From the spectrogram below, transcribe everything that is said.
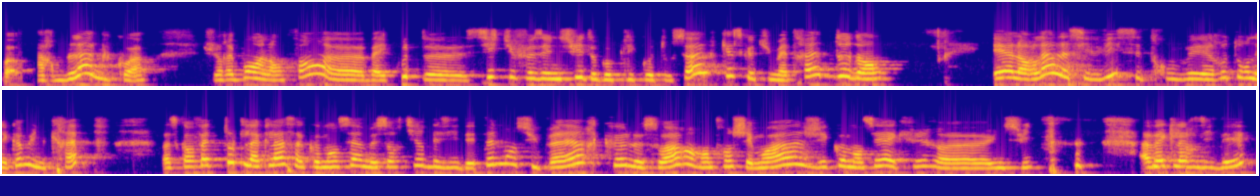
bah, par blague, quoi. Je réponds à l'enfant, bah écoute, si tu faisais une suite au coquelicot tout seul, qu'est-ce que tu mettrais dedans? Et alors là, la Sylvie s'est trouvée retournée comme une crêpe. Parce qu'en fait, toute la classe a commencé à me sortir des idées tellement super que le soir, en rentrant chez moi, j'ai commencé à écrire euh, une suite avec leurs idées.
